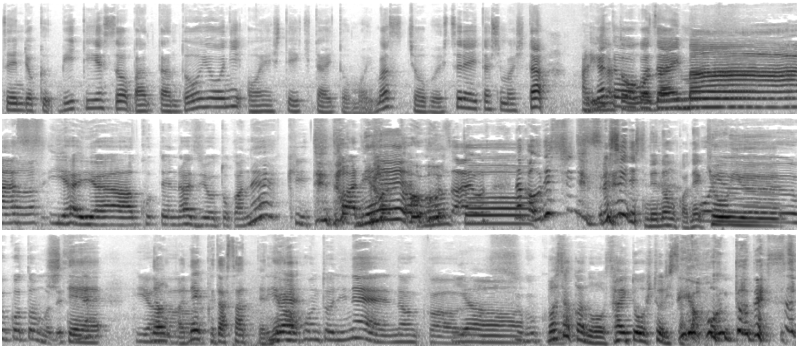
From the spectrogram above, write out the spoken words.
全力 BTS を万端同様に応援していきたいと思います。長文失礼いたしました。ありがとうございます。いやいや古典ラジオとかね聞いてたありがとうございます、ねなんか嬉しいですね。嬉しいですねなんかね共有いうこともですしてねなんかねくださっていやね本当にねなんかいやーすごく。まさかの斎藤ひとりさん。いや本当です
